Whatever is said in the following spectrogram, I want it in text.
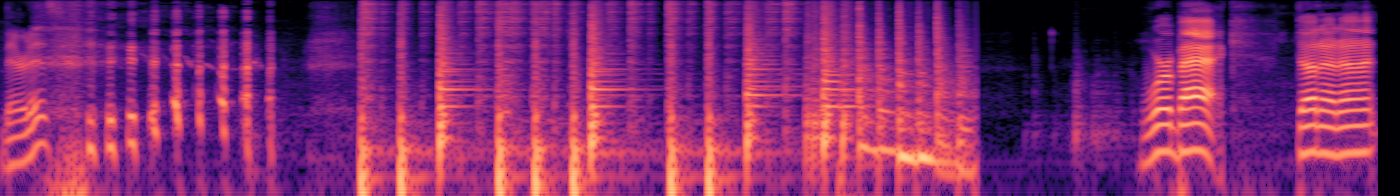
there it is. We're back. Dun dun dun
